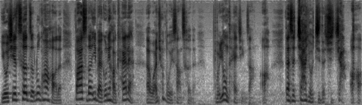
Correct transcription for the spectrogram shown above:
有些车子路况好的，八十到一百公里好开了，啊，完全不会上车的，不用太紧张啊。但是加油记得去加啊。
